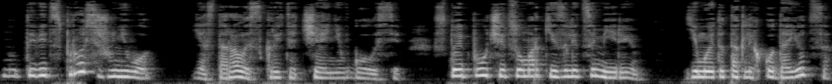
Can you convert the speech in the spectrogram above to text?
Ну, ты ведь спросишь у него? Я старалась скрыть отчаяние в голосе. Стоит поучиться у маркиза лицемерию. Ему это так легко дается?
